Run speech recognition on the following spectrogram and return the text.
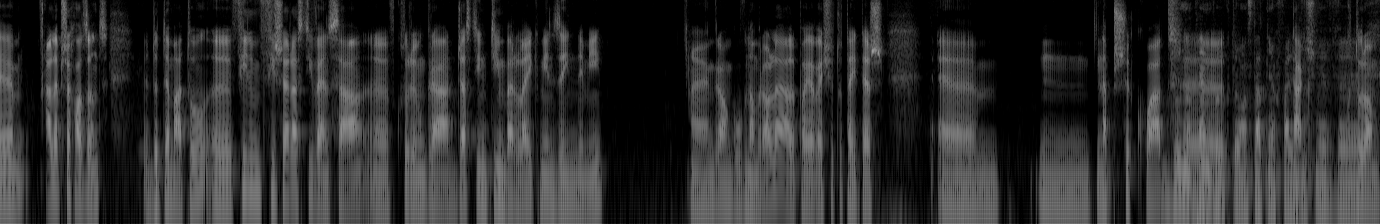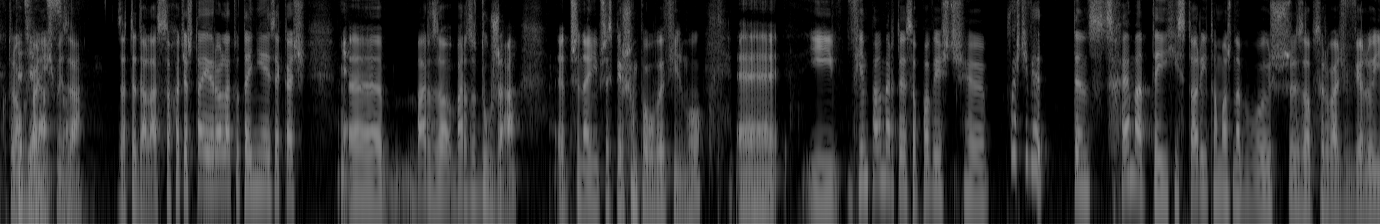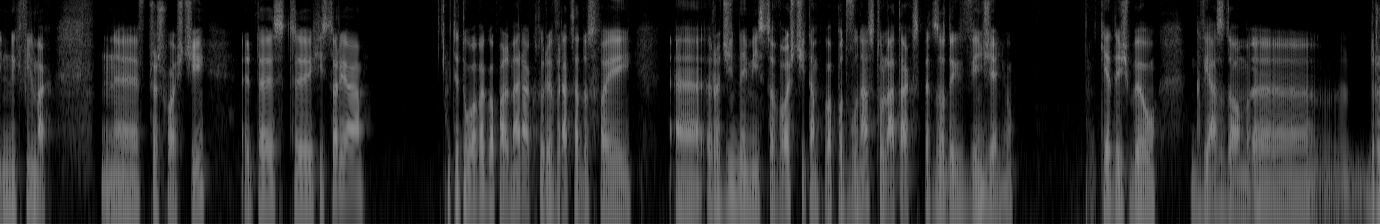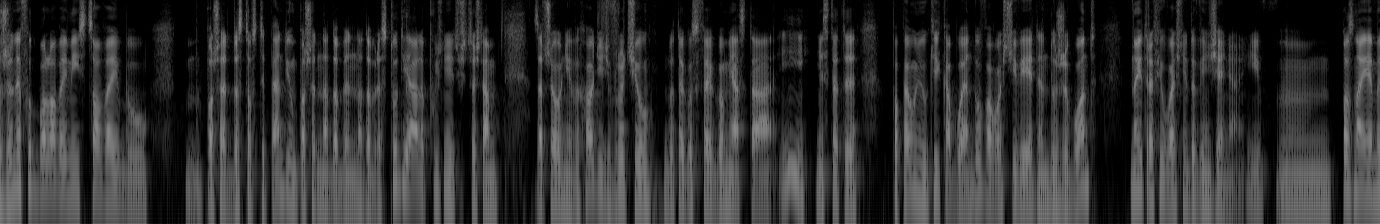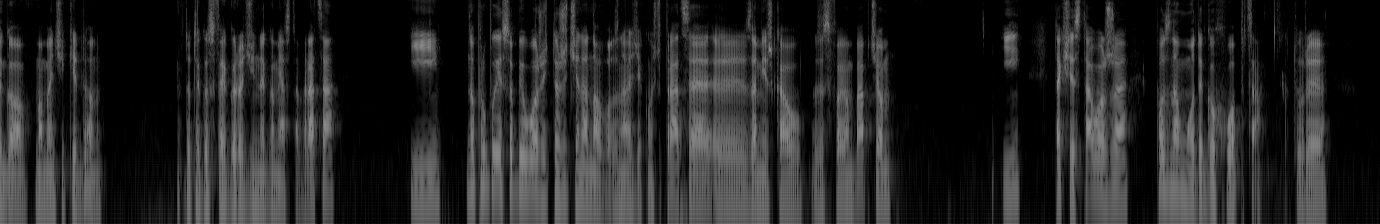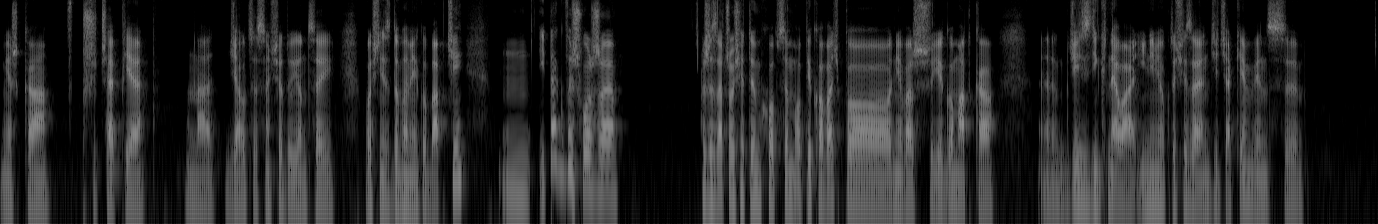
ale przechodząc do tematu, yy, film Fishera Stevensa, w którym gra Justin Timberlake między innymi, gra on główną rolę, ale pojawia się tutaj też na przykład... Juno e, Temple, którą ostatnio chwaliliśmy tak, w którą, którą chwaliliśmy za, za Teda Lasso, chociaż ta jej rola tutaj nie jest jakaś e, bardzo, bardzo duża, e, przynajmniej przez pierwszą połowę filmu. I film Palmer to jest opowieść, właściwie ten schemat tej historii to można było już zaobserwować w wielu innych filmach w przeszłości. To jest historia tytułowego Palmera, który wraca do swojej rodzinnej miejscowości, tam chyba po 12 latach spędzonych w więzieniu. Kiedyś był gwiazdą e, drużyny futbolowej miejscowej, był, poszedł, dostał stypendium, poszedł na dobre, na dobre studia, ale później coś, coś tam zaczęło nie wychodzić, wrócił do tego swojego miasta i niestety popełnił kilka błędów, a właściwie jeden duży błąd, no i trafił właśnie do więzienia. I mm, poznajemy go w momencie, kiedy on do tego swojego rodzinnego miasta wraca i no, próbuje sobie ułożyć to życie na nowo, znaleźć jakąś pracę, yy, zamieszkał ze swoją babcią i tak się stało, że poznał młodego chłopca, który mieszka w przyczepie na działce sąsiadującej właśnie z domem jego babci. Mm, I tak wyszło, że, że zaczął się tym chłopcem opiekować, ponieważ jego matka gdzieś zniknęła i nie miał kto się zająć dzieciakiem, więc e,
